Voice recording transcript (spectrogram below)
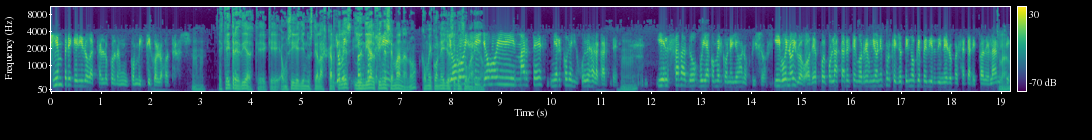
siempre he querido gastarlo con, mis chicos los otros. Es que hay tres días que, que aún sigue yendo usted a las cárceles y un día al fin de semana, ¿no? Come con ellos y con su marido. Sí, yo voy martes, miércoles y jueves a la cárcel. Mm. Y el sábado voy a comer con ellos a los pisos. Y bueno, y luego después por las tardes tengo reuniones porque yo tengo que pedir dinero para sacar esto adelante.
